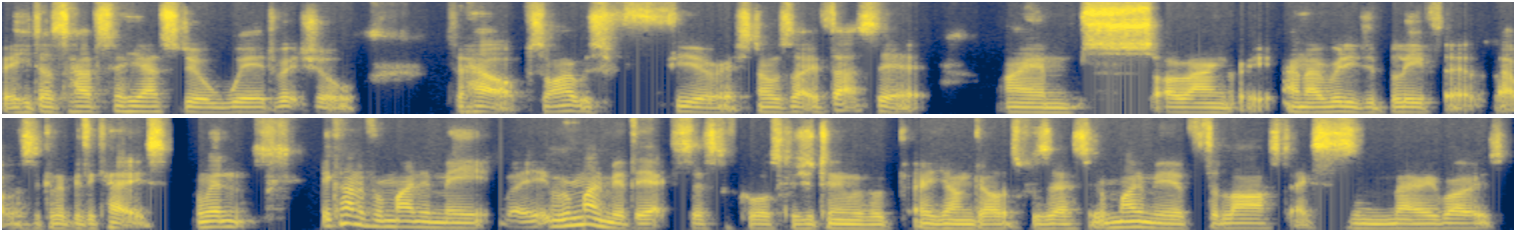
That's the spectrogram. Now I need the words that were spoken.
but he does have to. He has to do a weird ritual to help. So I was furious. And I was like, if that's it, I am so angry. And I really did believe that that was going to be the case. Then it kind of reminded me, it reminded me of The Exorcist, of course, because you're dealing with a, a, young girl that's possessed. It reminded me of the last Exorcism, Mary Rose,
